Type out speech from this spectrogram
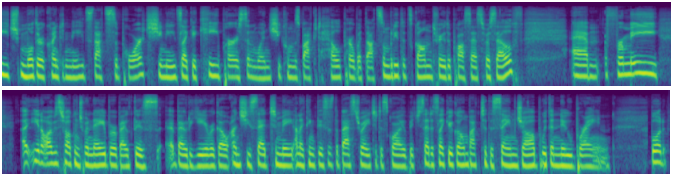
each mother kind of needs that support. She needs like a key person when she comes back to help her with that, somebody that's gone through the process herself. Um, for me, uh, you know, I was talking to a neighbor about this about a year ago, and she said to me, and I think this is the best way to describe it. She said, It's like you're going back to the same job with a new brain. But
